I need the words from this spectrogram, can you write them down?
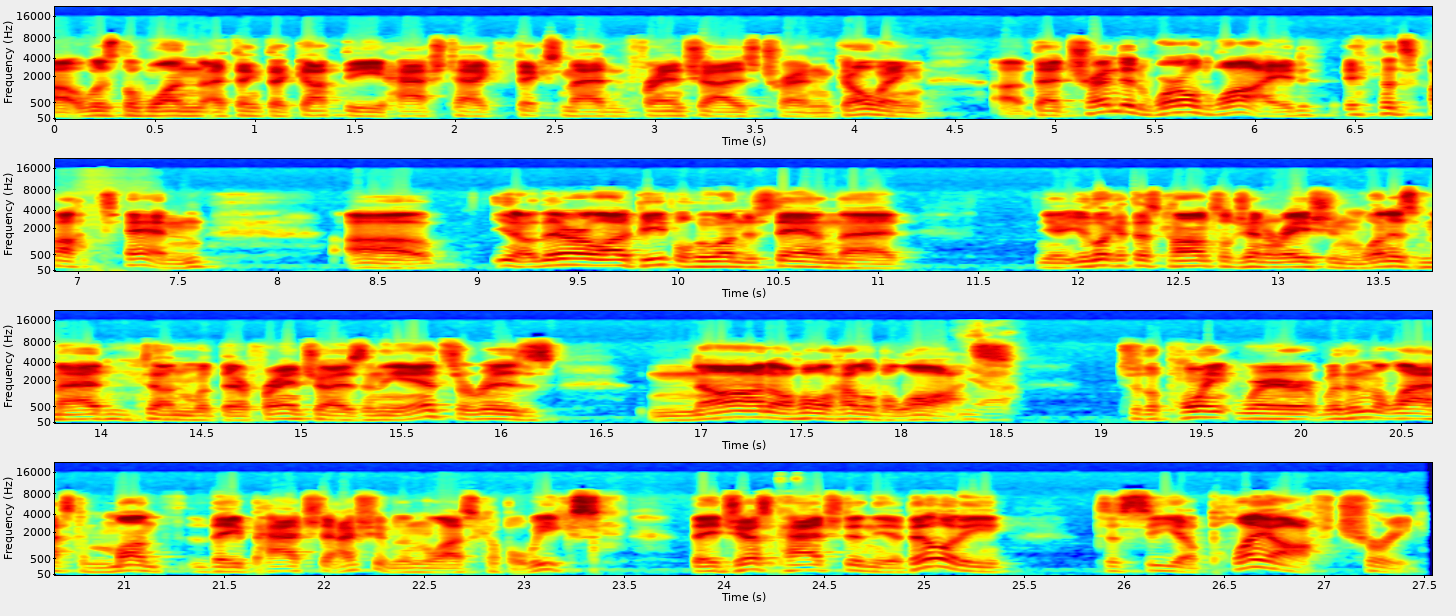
uh, was the one I think that got the hashtag Fix Madden franchise trend going. Uh, that trended worldwide in the top ten. Uh, you know, there are a lot of people who understand that. You know, you look at this console generation. What has Madden done with their franchise? And the answer is not a whole hell of a lot. Yeah. To the point where within the last month they patched. Actually, within the last couple weeks, they just patched in the ability to see a playoff tree.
